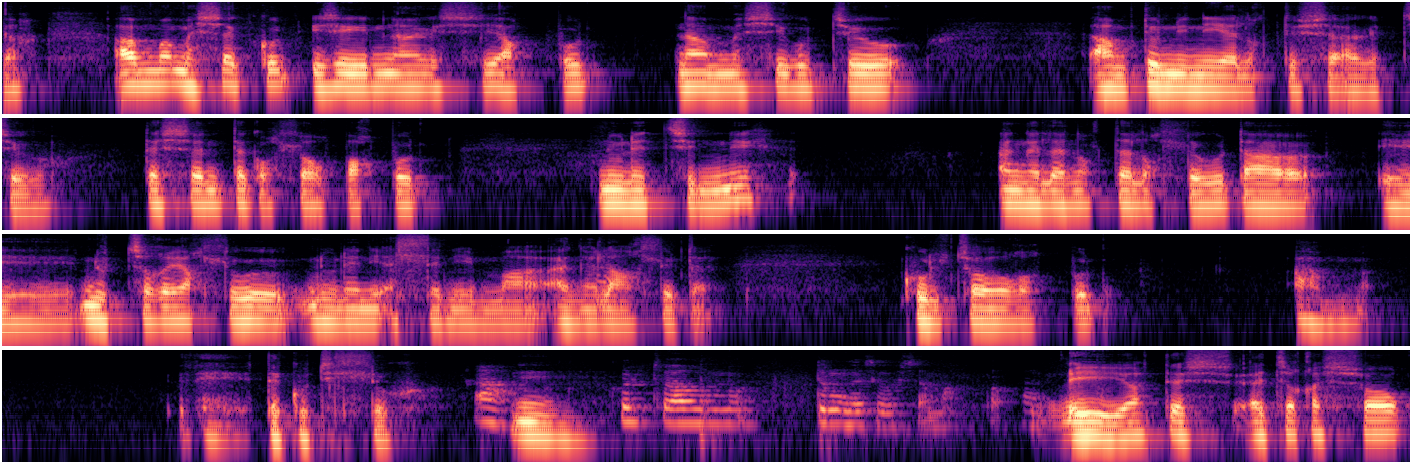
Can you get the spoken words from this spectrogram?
я аама массаккут исигиннаагассиарпут нааммассигутсугу аам тунниниалертуссаагатсигу тассан такорлуорпарпут нунатсинни ангаланерталерлугу таа э нутсериарлугу нунани аллани иммаа ангалаарлута культуурерпут аама э такутиллугу а м культуарму тунгасууссамарпаа ия тас атеқассоо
